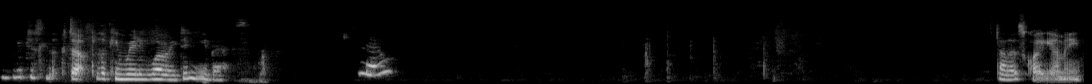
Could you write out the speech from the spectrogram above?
You just looked up looking really worried, didn't you, Bess? That looks quite yummy.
